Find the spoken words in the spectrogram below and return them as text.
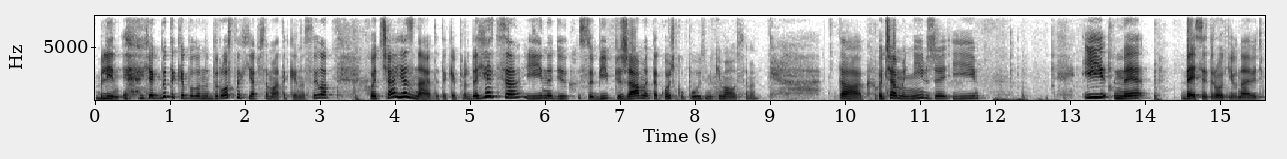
Блін, якби таке було на дорослих, я б сама таке носила. Хоча я знаю, де таке продається, і іноді собі піжами також купую з Мікі Маусами. Так, хоча мені вже і. І не 10 років навіть.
